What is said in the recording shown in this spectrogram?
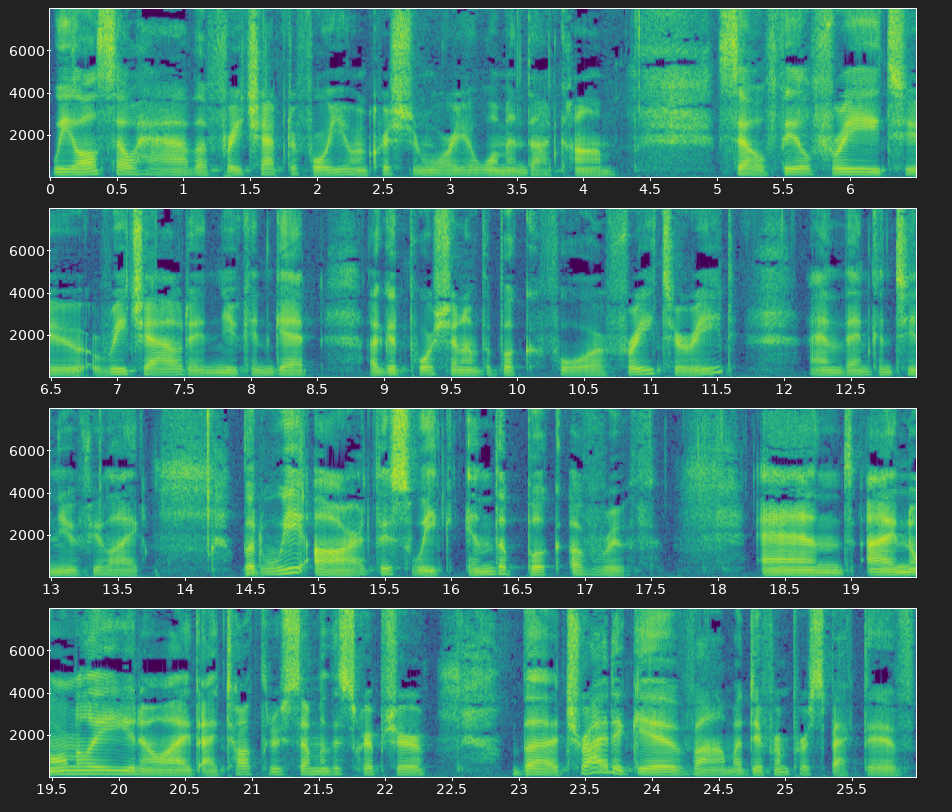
we also have a free chapter for you on ChristianWarriorWoman.com. So feel free to reach out, and you can get a good portion of the book for free to read and then continue if you like. But we are this week in the book of Ruth. And I normally, you know, I, I talk through some of the scripture, but try to give um, a different perspective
